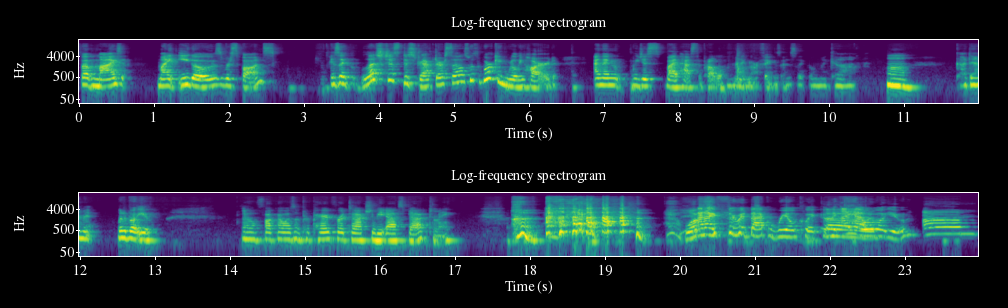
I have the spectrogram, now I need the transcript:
But my my ego's response is like, let's just distract ourselves with working really hard. And then we just bypass the problem and ignore things. And it's like, oh my God. Hmm. God damn it. What about you? Oh fuck! I wasn't prepared for it to actually be asked back to me. and I threw it back real quick. like, oh yeah, what about you? Um,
